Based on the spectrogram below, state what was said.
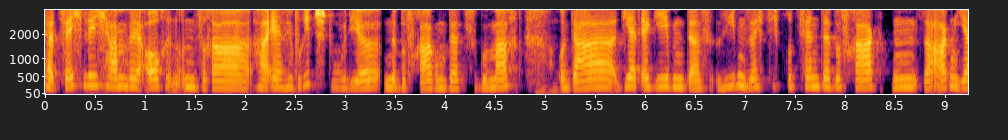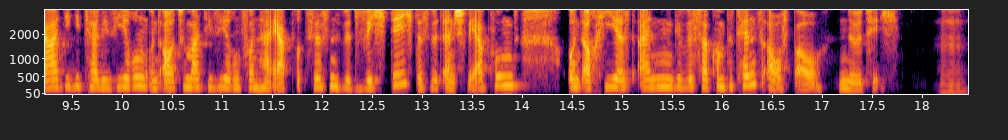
Tatsächlich haben wir auch in unserer HR-Hybrid-Studie eine Befragung dazu gemacht. Mhm. Und da, die hat ergeben, dass 67 Prozent der Befragten sagen, ja, Digitalisierung und Automatisierung von HR-Prozessen wird wichtig. Das wird ein Schwerpunkt. Und auch hier ist ein gewisser Kompetenzaufbau nötig. Mhm.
